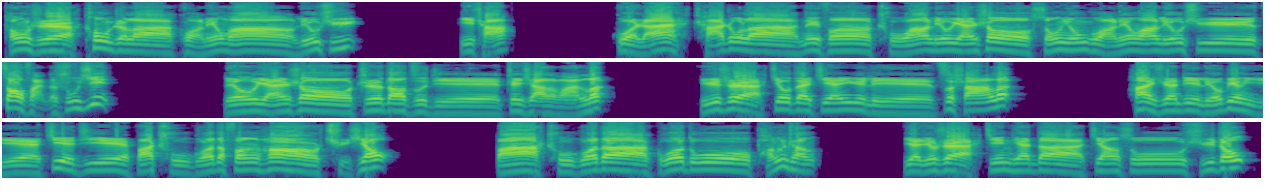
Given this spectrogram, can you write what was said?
同时控制了广陵王刘须。一查，果然查住了那封楚王刘延寿怂恿广陵王刘须造反的书信。刘延寿知道自己这下子完了，于是就在监狱里自杀了。汉宣帝刘病已借机把楚国的封号取消。把楚国的国都彭城，也就是今天的江苏徐州，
